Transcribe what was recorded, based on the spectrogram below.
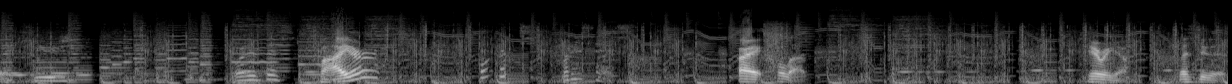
A huge... What is this? Fire? What? What is this? Alright, hold up. Here we go. Let's do this.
